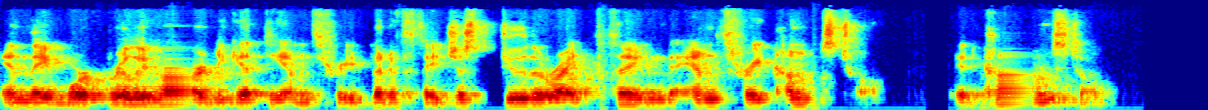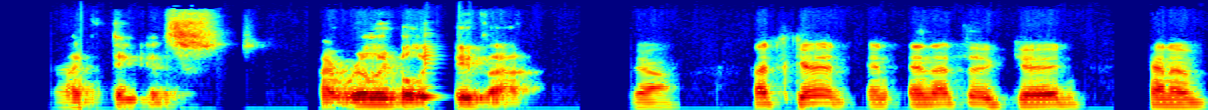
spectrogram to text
and they work really hard to get the M3. But if they just do the right thing, the M3 comes to them. It comes to them. I think it's. I really believe that. Yeah, that's good, and and that's a good kind of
